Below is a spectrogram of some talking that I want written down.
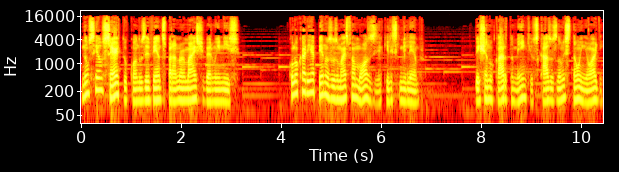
Não sei ao certo quando os eventos paranormais tiveram início. Colocarei apenas os mais famosos e aqueles que me lembro, deixando claro também que os casos não estão em ordem.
